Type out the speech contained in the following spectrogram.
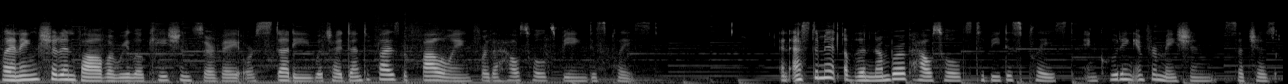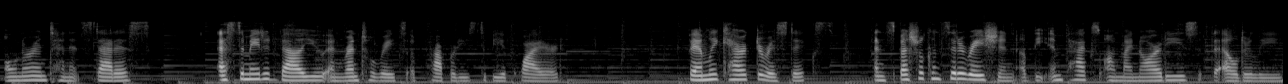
Planning should involve a relocation survey or study which identifies the following for the households being displaced. An estimate of the number of households to be displaced, including information such as owner and tenant status, estimated value and rental rates of properties to be acquired, family characteristics, and special consideration of the impacts on minorities, the elderly,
